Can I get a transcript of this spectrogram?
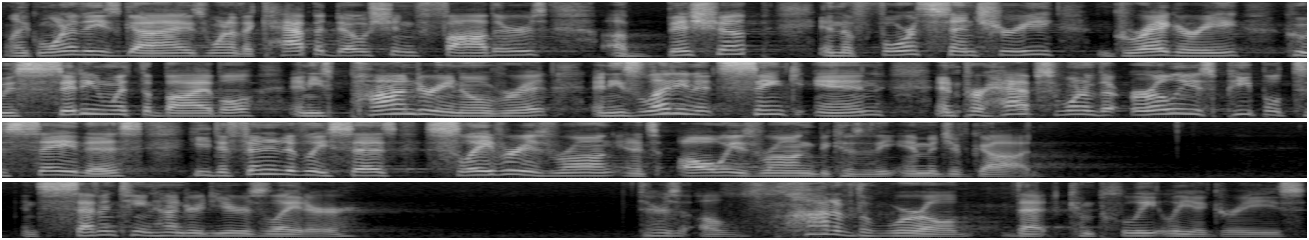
like one of these guys, one of the Cappadocian fathers, a bishop in the fourth century, Gregory, who is sitting with the Bible and he's pondering over it and he's letting it sink in. And perhaps one of the earliest people to say this, he definitively says slavery is wrong and it's always wrong because of the image of God. And 1700 years later, there's a lot of the world that completely agrees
